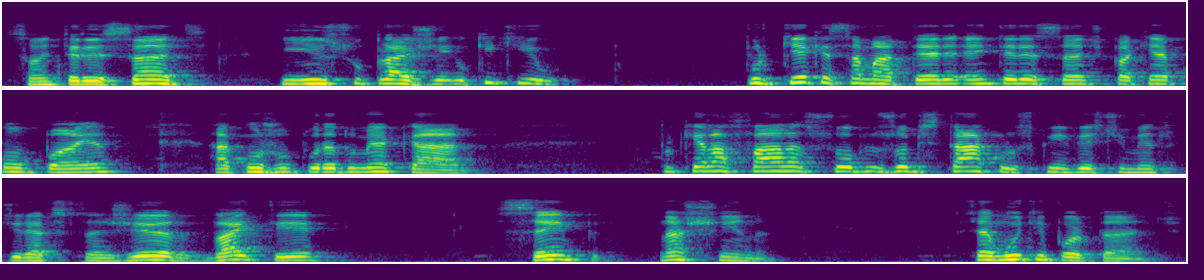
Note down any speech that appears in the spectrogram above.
são interessantes e isso para a gente, o que que, por que que essa matéria é interessante para quem acompanha a conjuntura do mercado? Porque ela fala sobre os obstáculos que o investimento direto estrangeiro vai ter sempre na China. Isso é muito importante,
